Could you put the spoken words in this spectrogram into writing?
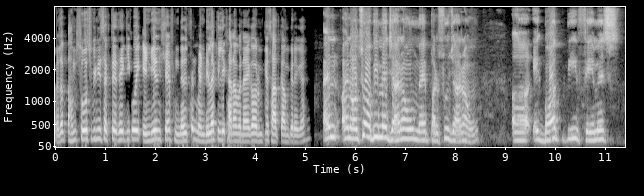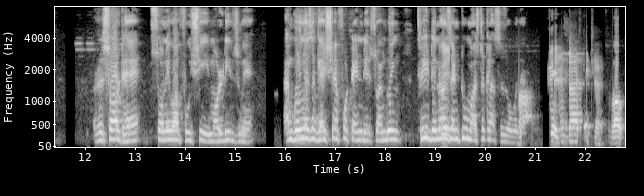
मतलब हम सोच भी नहीं सकते थे कि कोई इंडियन शेफ नेल्सन मंडेला के लिए खाना बनाएगा और उनके साथ काम करेगा। एंड एंड ऑल्सो अभी मैं जा रहा हूँ मैं परसों जा रहा हूँ। एक बहुत भी फ़ेमस रिसोर्ट है सोनेवा फूशी मॉलडीव्स में। I am going as a guest chef for ten days so I am doing three dinners and two master classes over there Great. Fantastic. Wow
